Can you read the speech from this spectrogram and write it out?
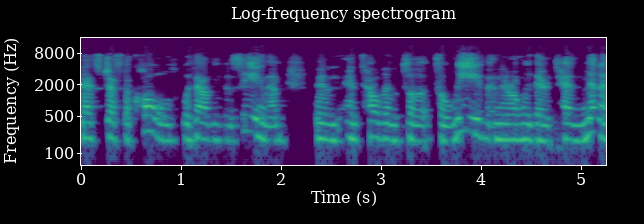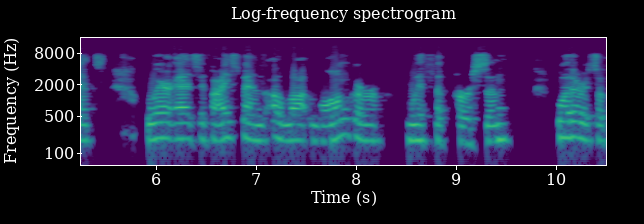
that's just a cold, without even seeing them, and, and tell them to, to leave, and they're only there 10 minutes. Whereas if I spend a lot longer with the person, whether it's a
